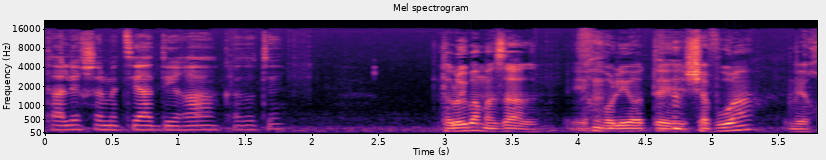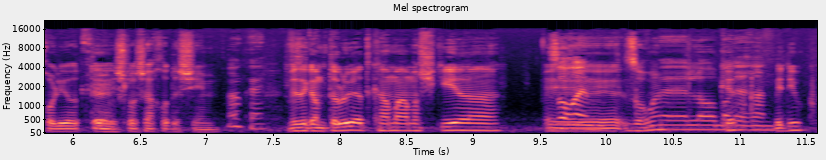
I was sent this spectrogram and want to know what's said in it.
תהליך של מציאת דירה כזאתי? תלוי במזל, יכול להיות אה, שבוע ויכול להיות. אה, שלושה חודשים. אוקיי. וזה גם תלוי עד כמה המשקיע אה, זורם, זורם. ולא בררן. בדיוק.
